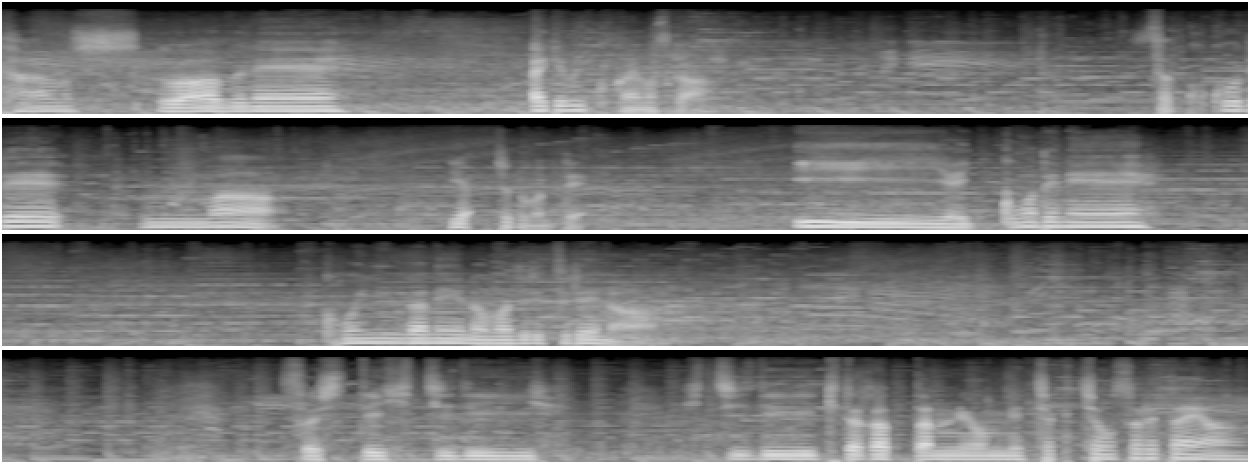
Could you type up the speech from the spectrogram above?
あ、楽し。うわ、危ねえ。アイテム1個買えますか？さあ、ここでう、んまあ、いや、ちょっと待って。いや、1個までねコインがねえのマジでつれえな。そして 7D。7で行きたかったのにめちゃくちゃ押されたやん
